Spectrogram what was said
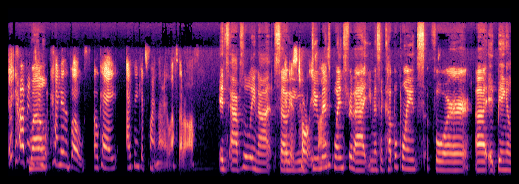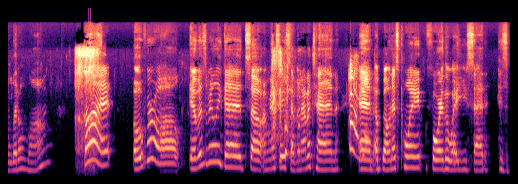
It happens Well- in kind of both. Okay, I think it's fine that I left that off. It's absolutely not. So you totally do fine. miss points for that. You miss a couple points for uh, it being a little long, but overall, it was really good. So I'm gonna say seven out of ten, and a bonus point for the way you said his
